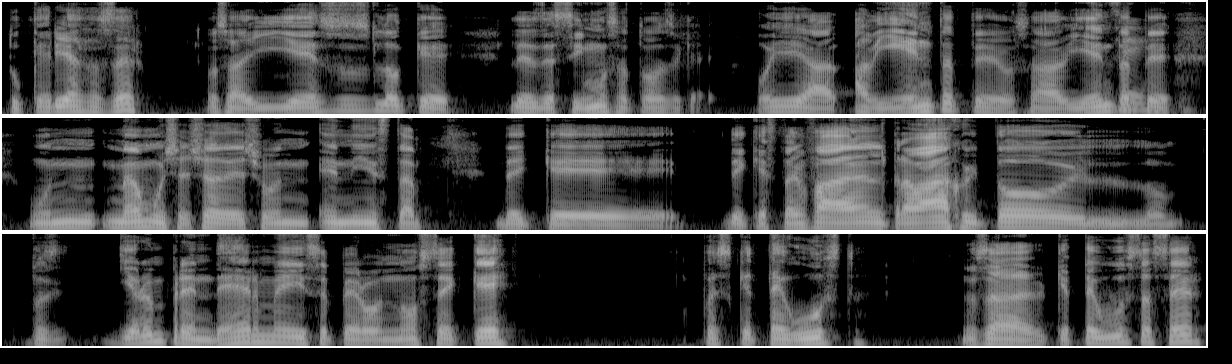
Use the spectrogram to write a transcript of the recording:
tú querías hacer. O sea, y eso es lo que les decimos a todos, de que, oye, a- aviéntate, o sea, aviéntate. Un- una muchacha, de hecho, en, en Insta, de que, de que está enfadada en el trabajo y todo, y lo- pues quiero emprenderme, dice, pero no sé qué. Pues, ¿qué te gusta? O sea, ¿qué te gusta hacer?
